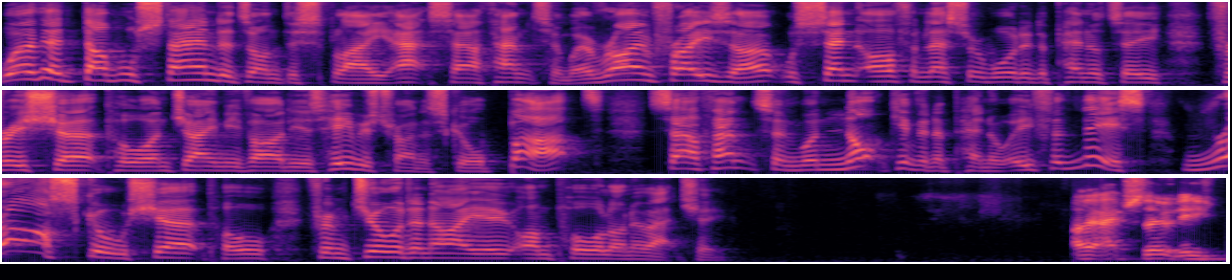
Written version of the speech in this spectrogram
were there double standards on display at Southampton where Ryan Fraser was sent off and Leicester awarded a penalty for his shirt pull on Jamie Vardy as he was trying to score, but Southampton were not given a penalty for this rascal shirt pull from Jordan Ayew on Paul Onuachu? absolutely.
